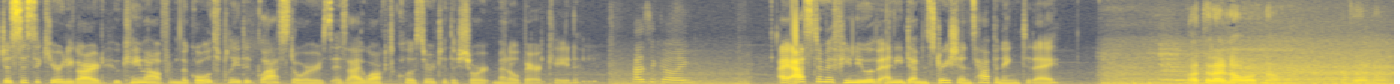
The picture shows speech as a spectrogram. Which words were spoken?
Just a security guard who came out from the gold plated glass doors as I walked closer to the short metal barricade. How's it going? I asked him if he knew of any demonstrations happening today. Not that I know of, no.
